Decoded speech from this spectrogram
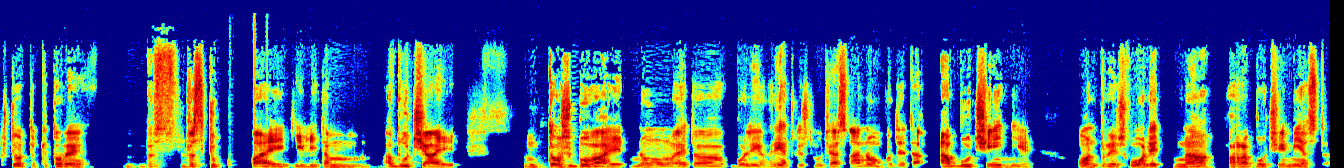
кто-то, который выступает или там обучает. Ну, тоже бывает, но это более редкий случай. В основном вот это обучение, он происходит на рабочее место.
